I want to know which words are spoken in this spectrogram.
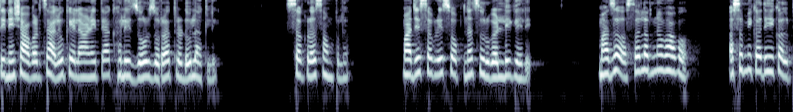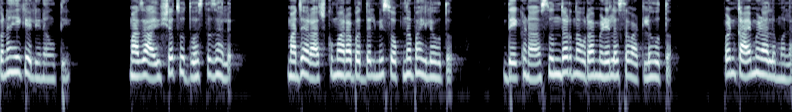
तिने शावर चालू केला आणि त्याखाली जोरजोरात रडू लागली. सगळं संपलं. माझी सगळी स्वप्न चुरगळली गेली. माझं असं लग्न व्हावं असं मी कधीही कल्पनाही केली नव्हती. माझं आयुष्यच उद्ध्वस्त झालं. माझ्या राजकुमाराबद्दल मी स्वप्न पाहिलं होतं. देखणा सुंदर नवरा मिळेल असं वाटलं होतं. पण काय मिळालं मला?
